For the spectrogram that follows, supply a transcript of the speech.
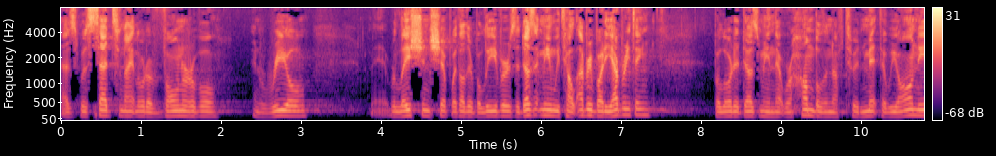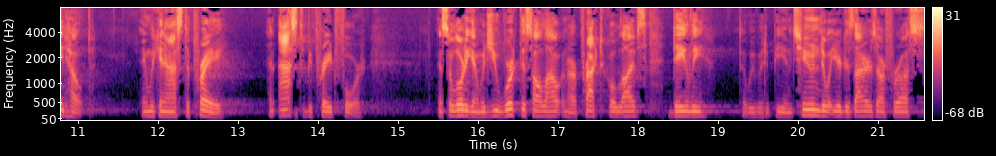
As was said tonight, Lord, a vulnerable and real relationship with other believers. It doesn't mean we tell everybody everything, but Lord, it does mean that we're humble enough to admit that we all need help and we can ask to pray and ask to be prayed for. And so, Lord, again, would you work this all out in our practical lives daily, that we would be in tune to what your desires are for us.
